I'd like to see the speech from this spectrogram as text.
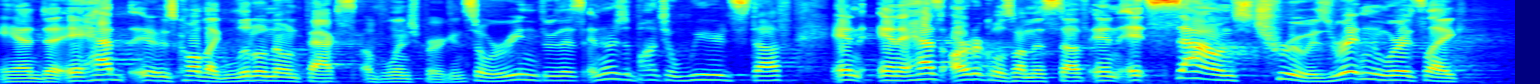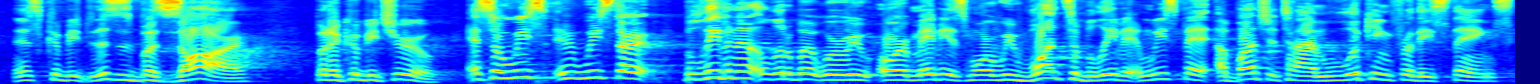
and uh, it had it was called like Little Known Facts of Lynchburg. And so we're reading through this, and there's a bunch of weird stuff, and and it has articles on this stuff, and it sounds true. It's written where it's like this could be this is bizarre, but it could be true. And so we, we start believing it a little bit, where we, or maybe it's more, we want to believe it. And we spent a bunch of time looking for these things.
